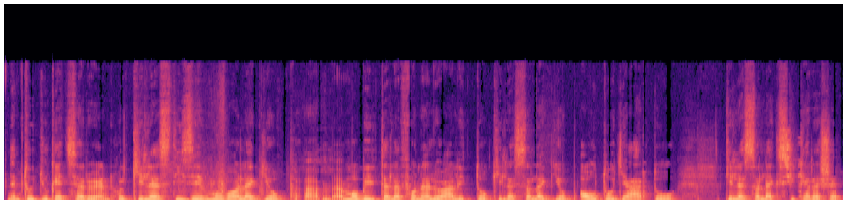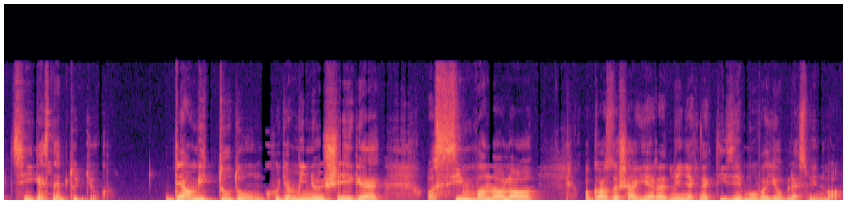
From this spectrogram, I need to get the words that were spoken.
nem tudjuk egyszerűen, hogy ki lesz tíz év múlva a legjobb um, mobiltelefon előállító, ki lesz a legjobb autógyártó, ki lesz a legsikeresebb cég, ezt nem tudjuk. De amit tudunk, hogy a minősége, a színvonala a gazdasági eredményeknek tíz év múlva jobb lesz, mint ma.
